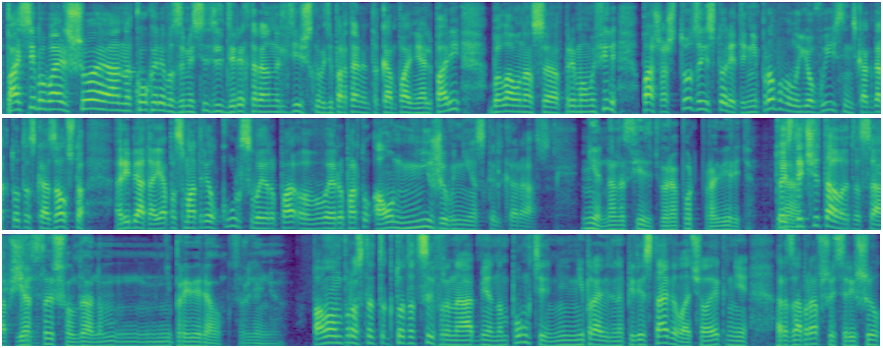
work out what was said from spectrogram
Спасибо большое. Анна Кокарева, заместитель директора аналитического департамента компании «Альпари», была у нас э, в прямом эфире. Паша, а что за история? Ты не пробовал ее выяснить, когда кто-то сказал, что, ребята, я посмотрел курс в, аэропо- в аэропорту, а он ниже в несколько раз? Нет, надо съездить в аэропорт, проверить. То Да. есть ты читал это сообщение? Я слышал, да, но не проверял, к сожалению. По-моему, просто кто-то цифры на обменном пункте неправильно переставил, а человек, не разобравшись, решил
